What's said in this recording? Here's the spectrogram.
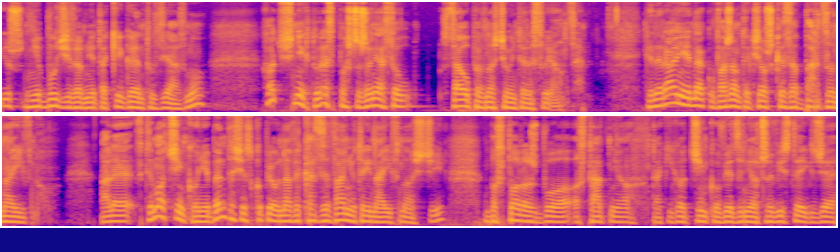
już nie budzi we mnie takiego entuzjazmu, choć niektóre spostrzeżenia są z całą pewnością interesujące. Generalnie jednak uważam tę książkę za bardzo naiwną. Ale w tym odcinku nie będę się skupiał na wykazywaniu tej naiwności, bo sporo już było ostatnio takich odcinków wiedzy nieoczywistej, gdzie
